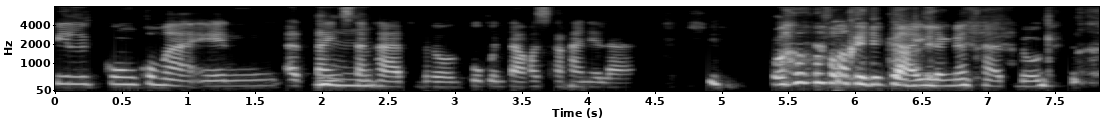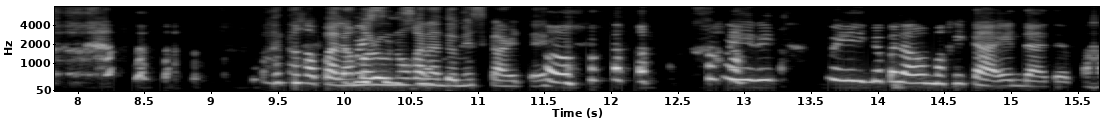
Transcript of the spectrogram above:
feel kong kumain at times Mm. ng hotdog, pupunta ako sa kanila. okay, Kain lang ng hotdog. Bata ka pa lang, marunong ka na dumiskarte. Oh. mahilig, mahilig na pala akong makikain dati pa.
